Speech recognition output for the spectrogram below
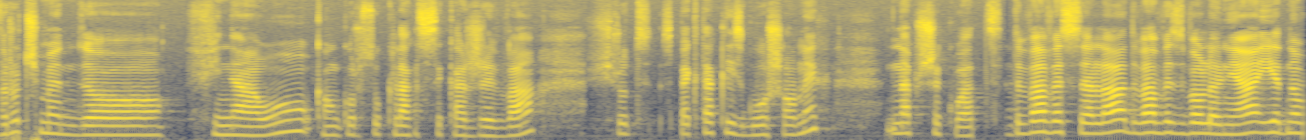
Wróćmy do finału konkursu Klasyka Żywa. wśród spektakli zgłoszonych na przykład dwa wesela, dwa wyzwolenia, jedno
